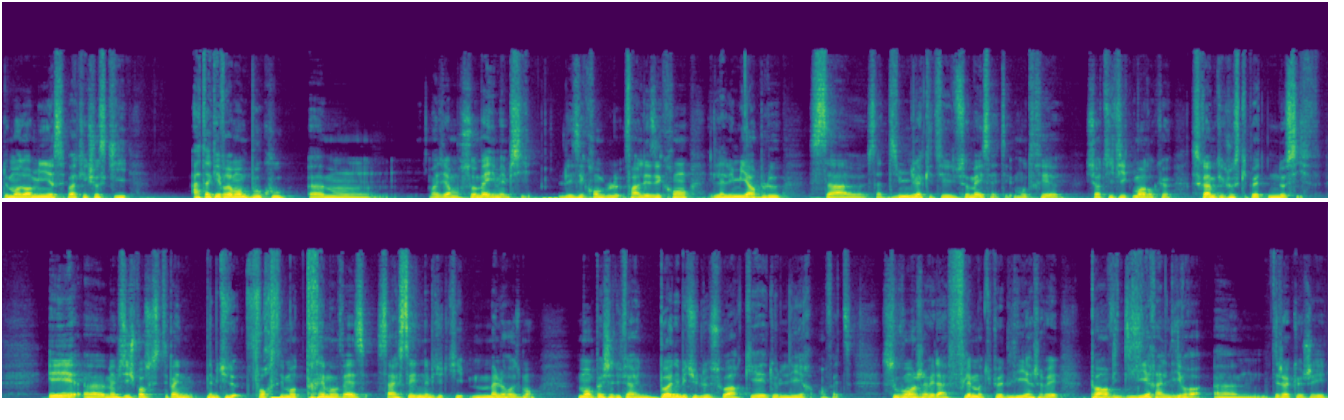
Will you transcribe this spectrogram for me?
de m'endormir, c'est pas quelque chose qui attaquait vraiment beaucoup euh, mon, on va dire mon sommeil, même si les écrans bleus, enfin les écrans et la lumière bleue, ça, euh, ça diminue la qualité du sommeil, ça a été montré euh, scientifiquement, donc c'est quand même quelque chose qui peut être nocif. Et même si je pense que c'était pas une, habitude forcément très mauvaise, ça restait une habitude qui malheureusement m'empêchait de faire une bonne habitude le soir, qui est de lire en fait. Souvent j'avais la flemme un petit peu de lire, j'avais pas envie de lire un livre. déjà que j'ai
